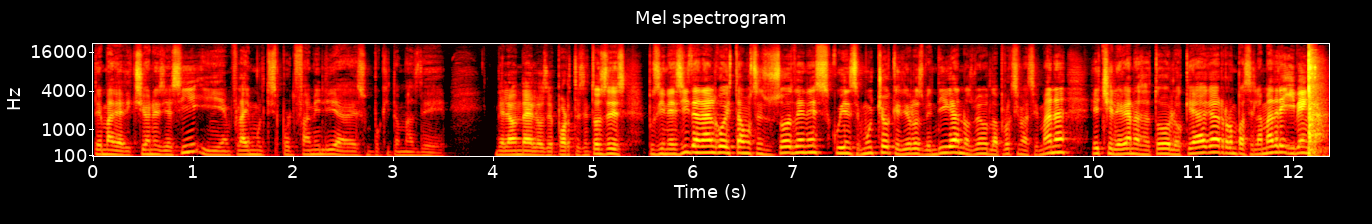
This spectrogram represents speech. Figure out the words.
tema de adicciones y así. Y en Fly Multisport Family es un poquito más de, de la onda de los deportes. Entonces, pues si necesitan algo, estamos en sus órdenes. Cuídense mucho, que Dios los bendiga. Nos vemos la próxima semana. Échele ganas a todo lo que haga, rómpase la madre y venga.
